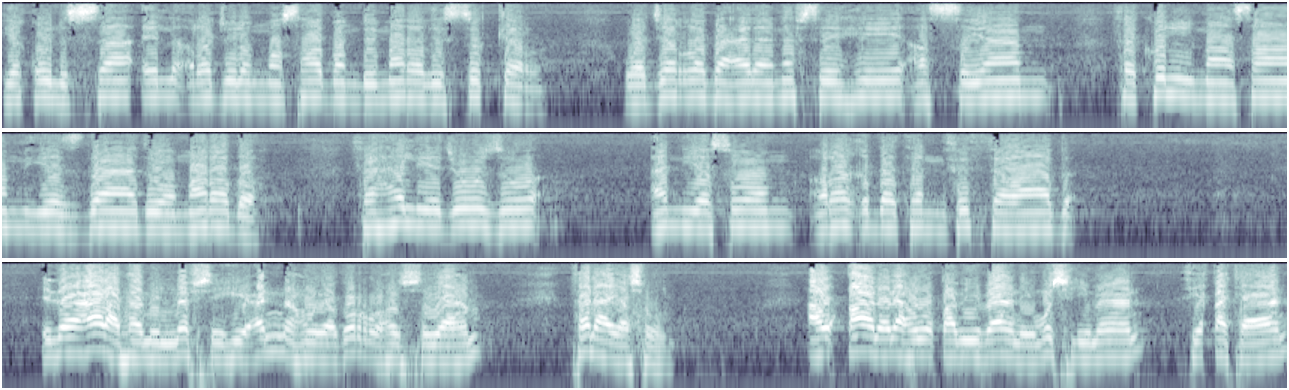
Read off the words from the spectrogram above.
يقول السائل رجل مصاب بمرض السكر وجرب على نفسه الصيام فكل ما صام يزداد مرضه فهل يجوز أن يصوم رغبة في الثواب؟ إذا عرف من نفسه أنه يضره الصيام فلا يصوم. أو قال له طبيبان مسلمان ثقتان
